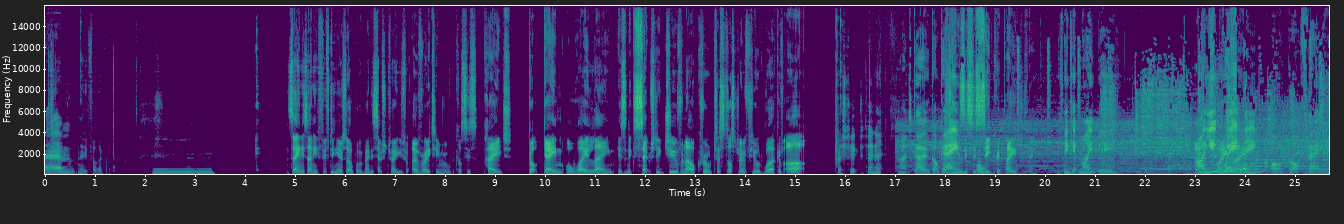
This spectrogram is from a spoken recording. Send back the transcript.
Um, Nearly five. mm, Zane is only 15 years old, but we've made exception to our usual over 18 rule because his page, Got Game or Way Lame, is an exceptionally juvenile, cruel, testosterone fueled work of art. To fin it. Right, let's go. Got game. Is this his Oh, secret page, do you think? I think it might be. Are you way lame or got fame?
